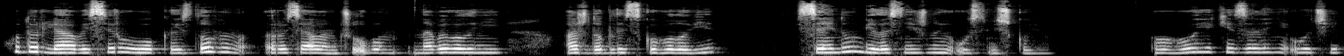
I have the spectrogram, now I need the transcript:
худорлявий, сіроокий, з довгим русявим чубом, на виголеній аж до близько голові, сяйнув білосніжною усмішкою. Ого, які зелені очі.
